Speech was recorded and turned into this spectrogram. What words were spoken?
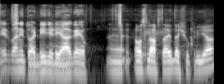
ਮਿਹਰਬਾਨੀ ਤੁਹਾਡੀ ਜਿਹੜੇ ਆ ਗਏ ਹੋ ਹੌਸਲਾ ਅਫਜ਼ਾਈ ਦਾ ਸ਼ੁਕਰੀਆ।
